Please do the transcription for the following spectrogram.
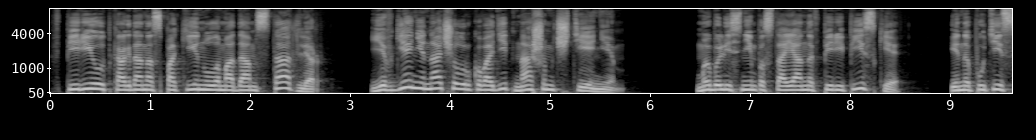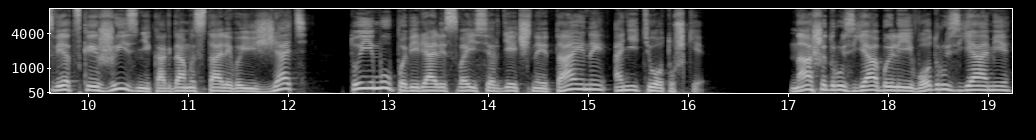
В период, когда нас покинула мадам Стадлер, Евгений начал руководить нашим чтением. Мы были с ним постоянно в переписке, и на пути светской жизни, когда мы стали выезжать, то ему поверяли свои сердечные тайны, а не тетушке. Наши друзья были его друзьями,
